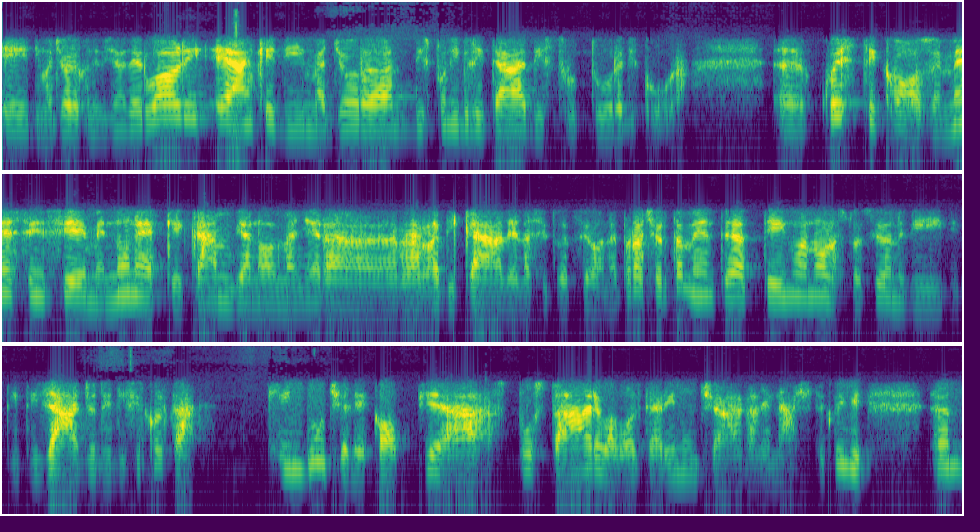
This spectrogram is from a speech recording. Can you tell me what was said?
e di maggiore condivisione dei ruoli e anche di maggior disponibilità di strutture di cura. Eh, queste cose messe insieme non è che cambiano in maniera radicale la situazione, però certamente attenuano la situazione di, di, di disagio, di difficoltà che induce le coppie a spostare o a volte a rinunciare alle nascite. Quindi ehm,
